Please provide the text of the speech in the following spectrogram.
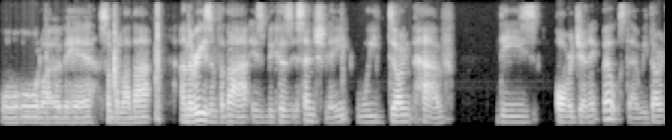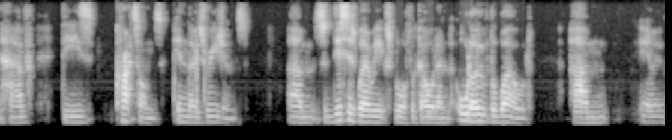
or, or like over here, something like that. And the reason for that is because essentially we don't have these orogenic belts there. We don't have these cratons in those regions. Um, so this is where we explore for gold and all over the world, um, in,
